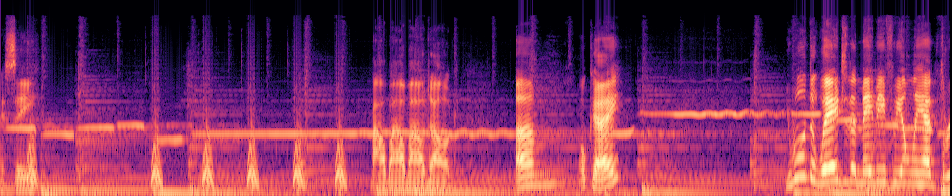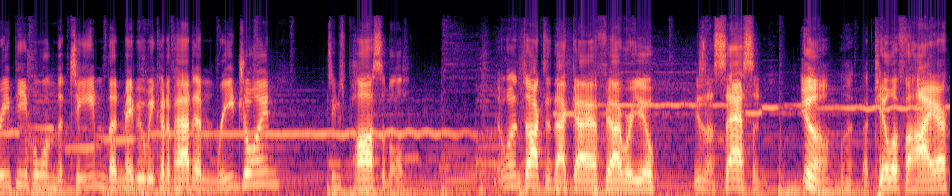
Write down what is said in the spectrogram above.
I see. Bow, bow, bow, dog. Um, okay. You willing to wager that maybe if we only had three people on the team, then maybe we could have had him rejoin? Seems possible. I wouldn't talk to that guy if I were you. He's an assassin. You know, a killer for hire.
